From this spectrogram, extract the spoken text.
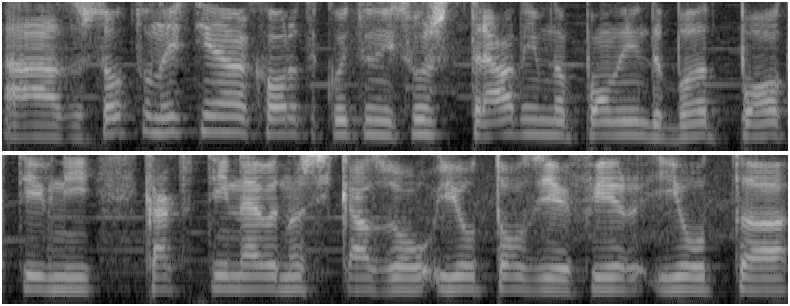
а, защото наистина хората, които ни слушат, трябва да им напомним да бъдат по-активни, както ти не веднъж си казвал и от този ефир, и от а,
